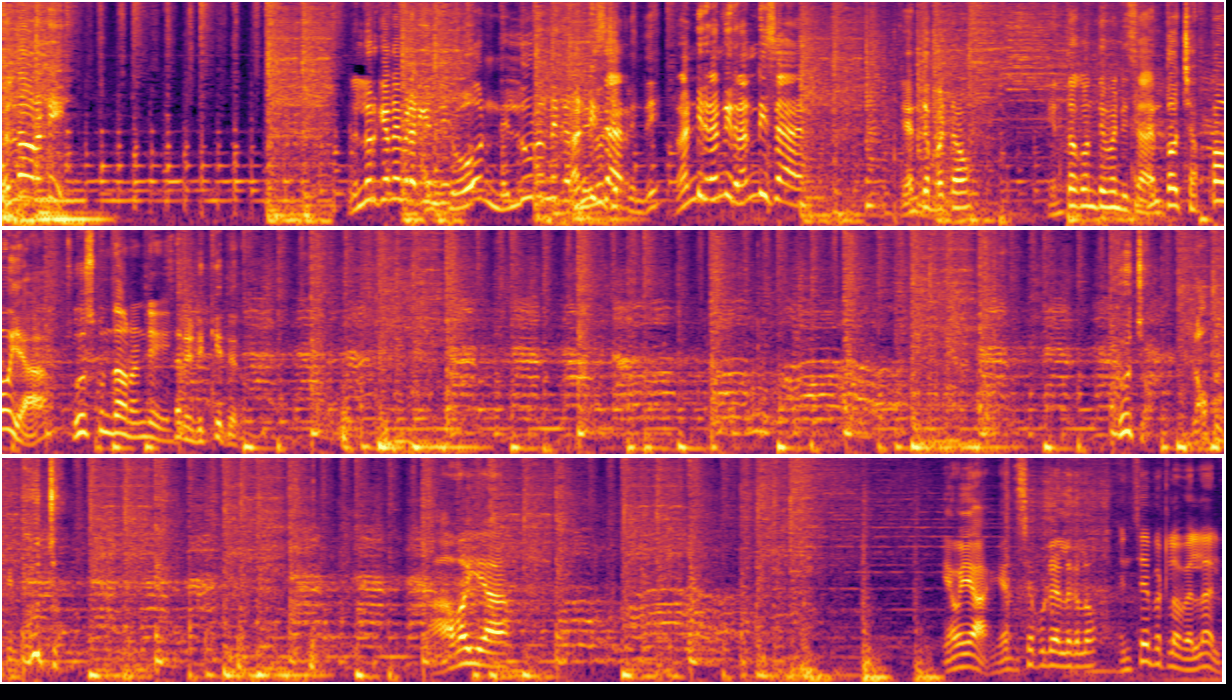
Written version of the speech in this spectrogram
వెళ్దాం రండి. నెల్లూరుకైనా మీరు అడిగింది? అయ్యో నెల్లూరు అనే కదా రండి నెల్లూరు సార్. చెప్పింది. రండి రండి రండి సార్. ఎంత పెట్టావు? ఎంతో కొంత ఇవ్వండి సార్. ఎంతో చెప్పావుయా? చూసుకుందాం రండి. సరే డిక్కి తెరు. కూర్చో లోపలికి వెళ్ళి కూర్చో. ఆవయ్యా. ఏమయ్యా ఎంతసేపు వెళ్ళగలవు? ఎంతసేపట్లో వెళ్ళాలి?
